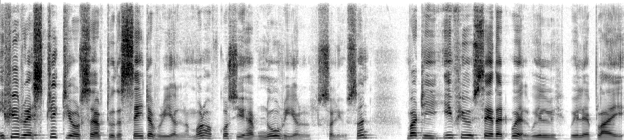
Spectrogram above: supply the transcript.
If you restrict yourself to the set of real number, of course you have no real solution. But if you say that, well, we'll, we'll apply,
